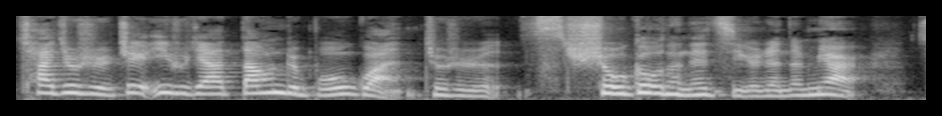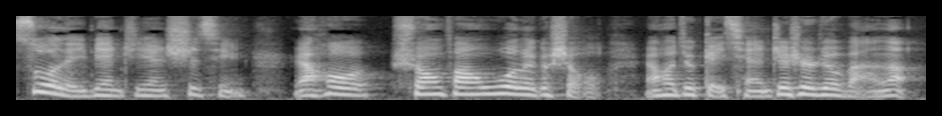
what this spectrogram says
他就是这个艺术家当着博物馆就是收购的那几个人的面儿做了一遍这件事情，然后双方握了个手，然后就给钱，这事儿就完了。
